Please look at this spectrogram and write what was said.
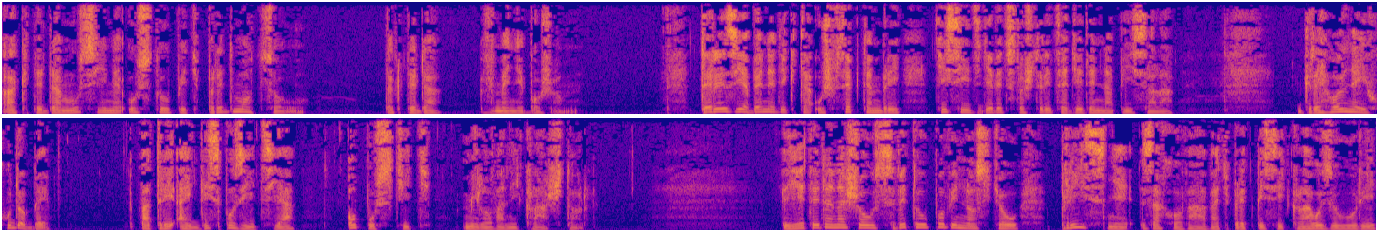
ak teda musíme ustúpiť pred mocou, tak teda v mene Božom. Terézia Benedikta už v septembri 1941 napísala K rehoľnej chudobe patrí aj dispozícia opustiť milovaný kláštor. Je teda našou svetou povinnosťou prísne zachovávať predpisy klauzúry,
